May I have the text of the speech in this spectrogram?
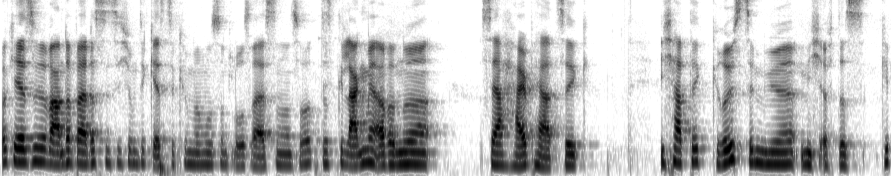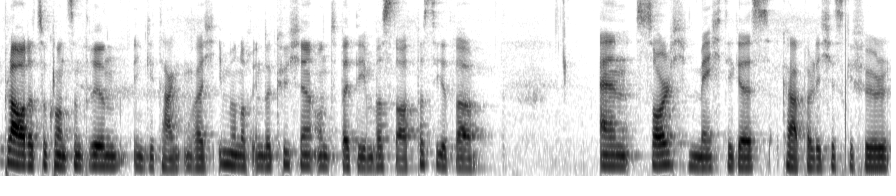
Okay, also wir waren dabei, dass sie sich um die Gäste kümmern muss und losreißen und so. Das gelang mir aber nur sehr halbherzig. Ich hatte größte Mühe, mich auf das Geplauder zu konzentrieren. In Gedanken war ich immer noch in der Küche und bei dem, was dort passiert war. Ein solch mächtiges körperliches Gefühl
